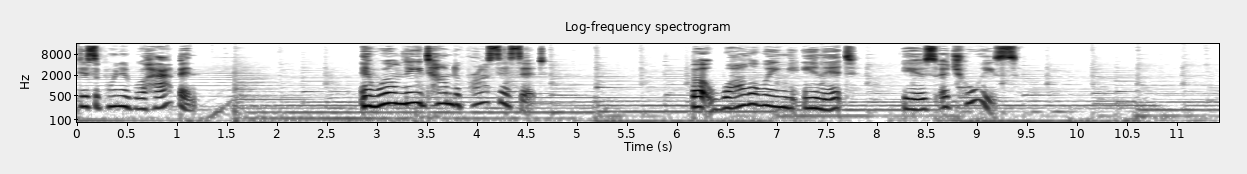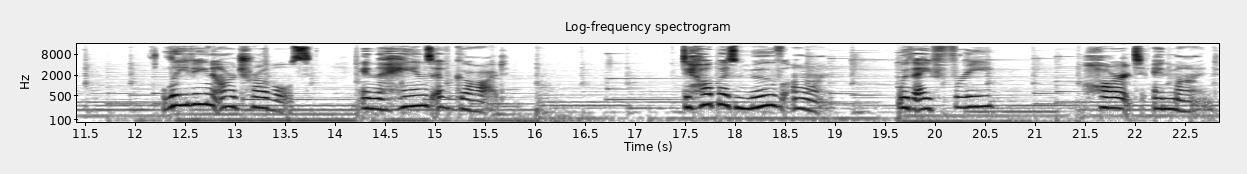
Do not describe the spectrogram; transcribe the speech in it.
disappointed will happen. And we'll need time to process it. But wallowing in it is a choice. Leaving our troubles in the hands of God to help us move on with a free heart and mind.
